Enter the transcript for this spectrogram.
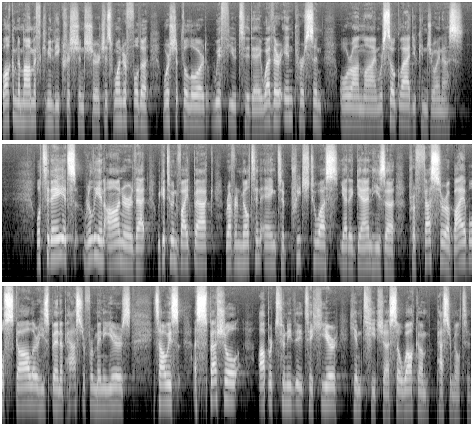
Welcome to Monmouth Community Christian Church. It's wonderful to worship the Lord with you today, whether in person or online. We're so glad you can join us. Well, today it's really an honor that we get to invite back Reverend Milton Eng to preach to us yet again. He's a professor, a Bible scholar, he's been a pastor for many years. It's always a special opportunity to hear him teach us. So, welcome, Pastor Milton.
